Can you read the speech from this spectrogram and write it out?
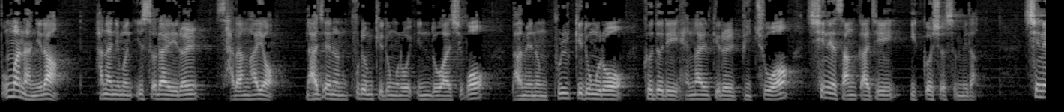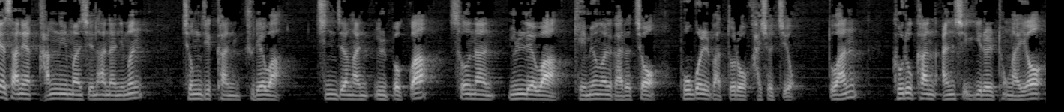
뿐만 아니라 하나님은 이스라엘을 사랑하여 낮에는 구름 기둥으로 인도하시고 밤에는 불 기둥으로 그들이 행할 길을 비추어 신의 산까지 이끄셨습니다. 신의 산에 강림하신 하나님은 정직한 규례와 진정한 율법과 선한 율례와 계명을 가르쳐 복을 받도록 하셨지요. 또한 거룩한 안식일을 통하여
